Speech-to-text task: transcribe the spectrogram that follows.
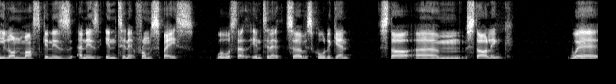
Elon Musk and his and his internet from space. Well, what's that internet service called again? Star um, Starlink, where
